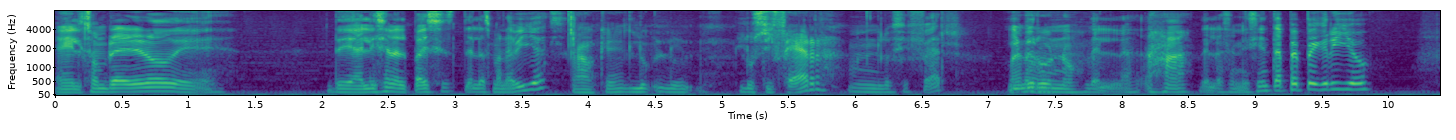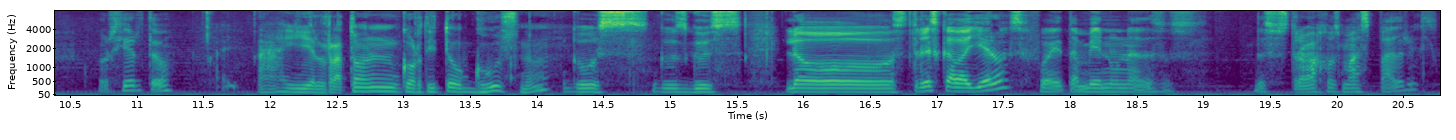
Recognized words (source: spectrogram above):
el sombrerero de, de Alicia en el País de las Maravillas, Ah, ok. Lu- Lu- Lucifer. mm, Lucifer Bueno. y Bruno de la, ajá, de la Cenicienta, Pepe Grillo, por cierto. Ah, y el ratón gordito Goose, ¿no? Gus, Gus, Gus. Los Tres Caballeros fue también uno de sus, de sus trabajos más padres.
